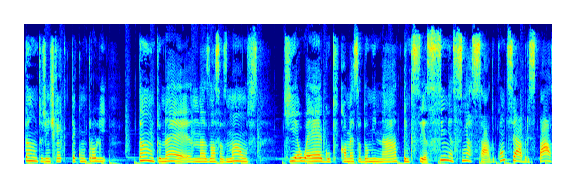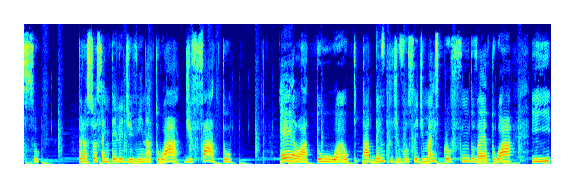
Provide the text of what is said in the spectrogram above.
tanto, a gente quer ter controle tanto, né, nas nossas mãos que é o ego que começa a dominar, tem que ser assim, assim, assado. Quando você abre espaço para a sua centelha divina atuar, de fato, ela atua, o que está dentro de você de mais profundo vai atuar e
